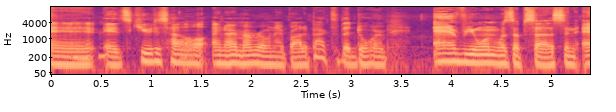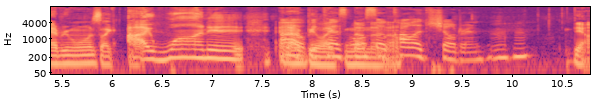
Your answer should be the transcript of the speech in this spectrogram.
and Mm-hmm. it's cute as hell. And I remember when I brought it back to the dorm, everyone was obsessed, and everyone was like, "I want it," and oh, I'd be like, "No, also no, no." college children. hmm yeah,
